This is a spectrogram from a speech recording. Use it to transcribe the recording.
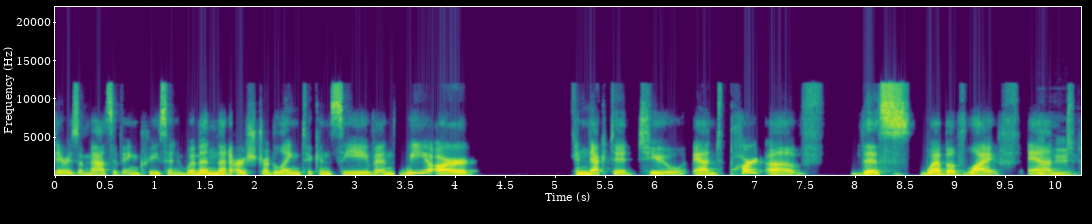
There is a massive increase in women that are struggling to conceive. And we are connected to and part of this web of life. And mm-hmm.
